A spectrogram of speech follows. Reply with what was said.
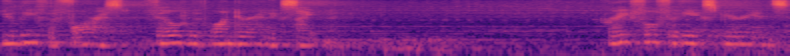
You leave the forest filled with wonder and excitement, grateful for the experience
